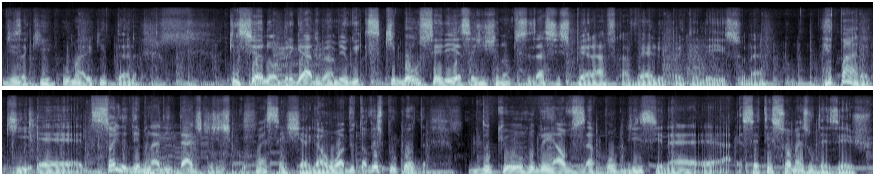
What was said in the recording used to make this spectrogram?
diz aqui o Mário Quintana. Cristiano, obrigado, meu amigo. E que bom seria se a gente não precisasse esperar ficar velho para entender isso, né? Repara que é só em determinada idade que a gente começa a enxergar o óbvio, talvez por conta do que o Rubem Alves há pouco disse, né? É, você tem só mais um desejo.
